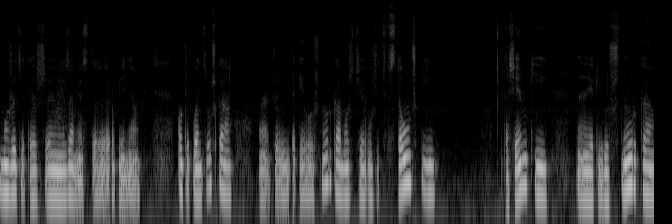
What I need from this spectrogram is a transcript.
Możecie też e, zamiast e, robienia oczek łańcuszka, e, czyli takiego sznurka, możecie użyć wstążki, tasiemki, jakiegoś sznurka,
